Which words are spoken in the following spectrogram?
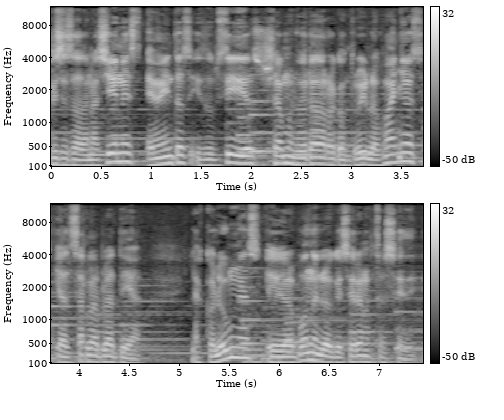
Gracias a donaciones, eventos y subsidios ya hemos logrado reconstruir los baños y alzar la platea, las columnas y el galpón de lo que será nuestra sede.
